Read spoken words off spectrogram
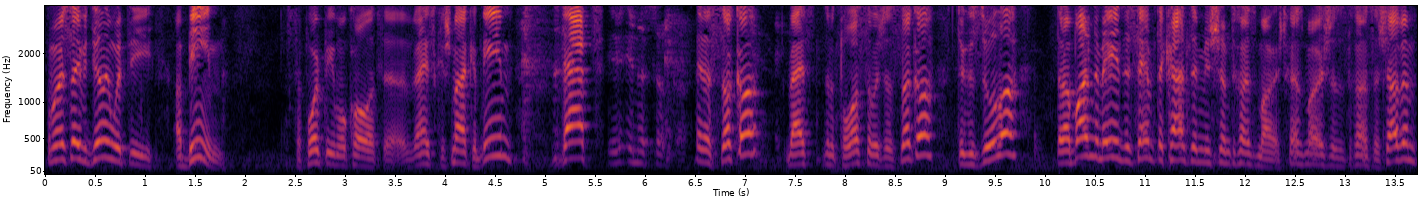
Gemara is saying if you're dealing with the a beam, support beam, we'll call it uh, a nice kishmak beam. That In, in a sukkah. in a sukkah, right? The talasa, which is a sukkah, the gazula. The rabbanim made the same takanta mishum tekanas marish. Tekanas marish is tekanas hashavim,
